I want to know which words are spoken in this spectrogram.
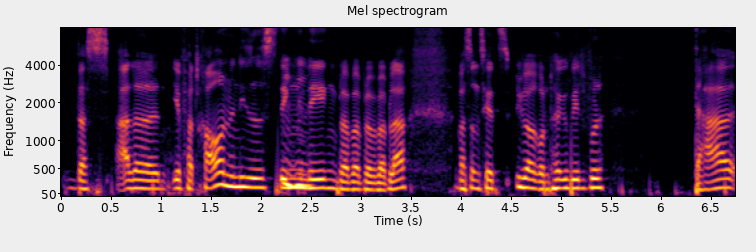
dass alle ihr Vertrauen in dieses Ding Mhm. legen, bla bla bla bla bla, was uns jetzt über runtergebetet wurde. Da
